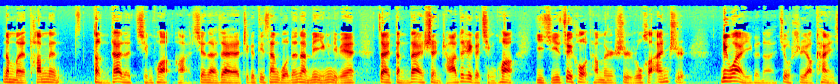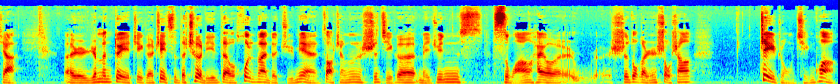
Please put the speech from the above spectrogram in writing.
那么他们。等待的情况啊，现在在这个第三国的难民营里边，在等待审查的这个情况，以及最后他们是如何安置。另外一个呢，就是要看一下，呃，人们对这个这次的撤离的混乱的局面，造成十几个美军死死亡，还有十多个人受伤，这种情况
